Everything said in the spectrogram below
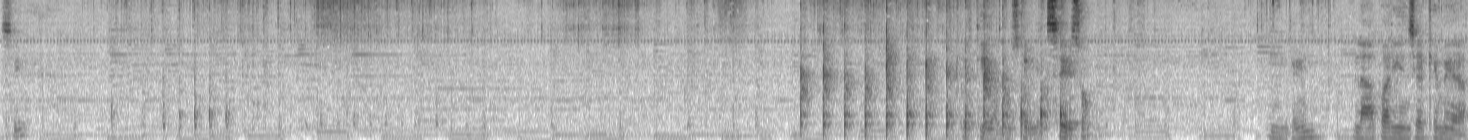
¿sí? Retiramos el exceso. Miren la apariencia que me da.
